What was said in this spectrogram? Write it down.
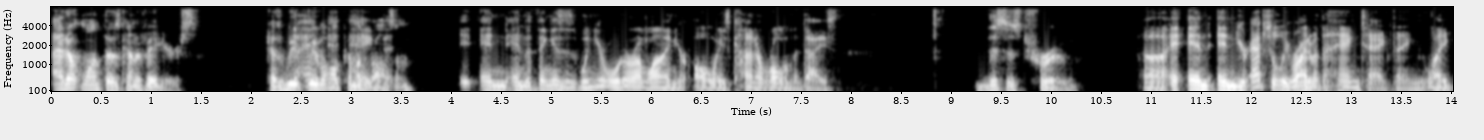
I don't want those kind of figures because we, we've and- all come hey, across them. It, and and the thing is, is when you order online, you're always kind of rolling the dice. This is true. Uh, and and you're absolutely right about the hang tag thing. Like,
